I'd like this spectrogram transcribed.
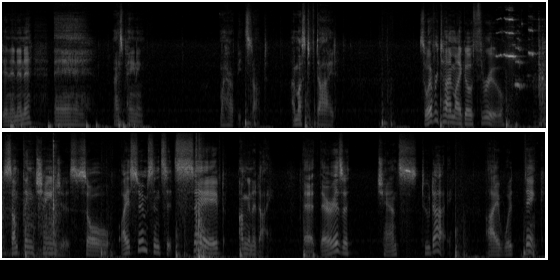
Da-na-na-na. Eh, nice painting. My heartbeat stopped. I must have died. So every time I go through, something changes. So I assume since it's saved, I'm gonna die. That there is a chance to die. I would think.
